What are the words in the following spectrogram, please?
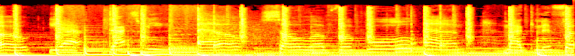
Oh yeah, that's me. L, so lovable and magnificent.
